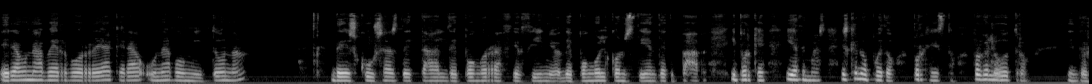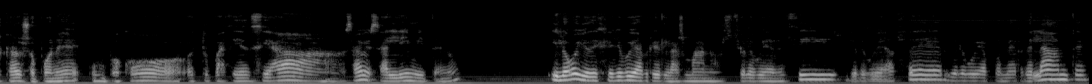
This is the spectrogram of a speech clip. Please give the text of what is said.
era una verborrea que era una vomitona de excusas de tal, de pongo raciocinio, de pongo el consciente, de pap, y por qué, y además, es que no puedo, porque esto, porque lo otro. Y entonces, claro, eso pone un poco tu paciencia, ¿sabes?, al límite, ¿no? Y luego yo dije, yo voy a abrir las manos, yo le voy a decir, yo le voy a hacer, yo le voy a poner delante.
